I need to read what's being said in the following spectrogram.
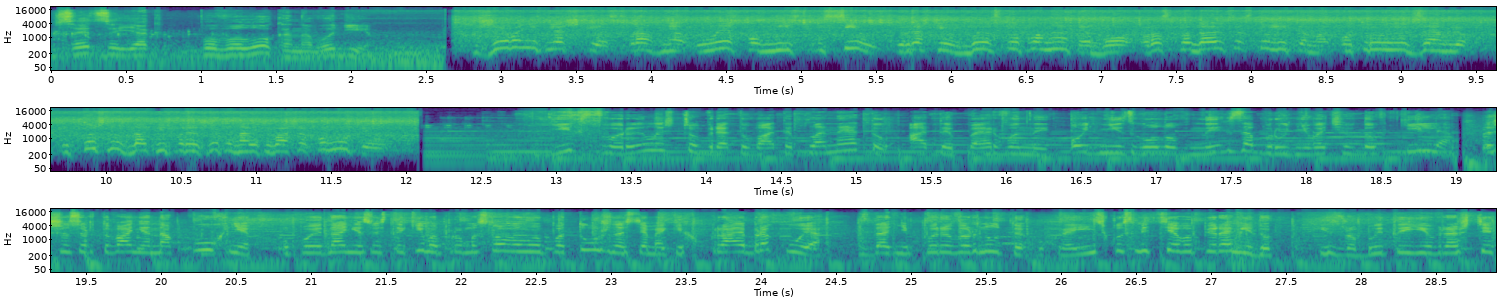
все це як поволока на воді. Вживані пляшки, справжнє лихо міст і сіл, і врешті вбивство планети, бо розкладаються століттями, отруюють землю і точно здатні пережити навіть ваших онуків. Їх створили, щоб врятувати планету, а тепер вони одні з головних забруднювачів довкілля. Лише сортування на кухні у поєднанні з ось такими промисловими потужностями, яких вкрай бракує, здатні перевернути українську сміттєву піраміду і зробити її врешті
